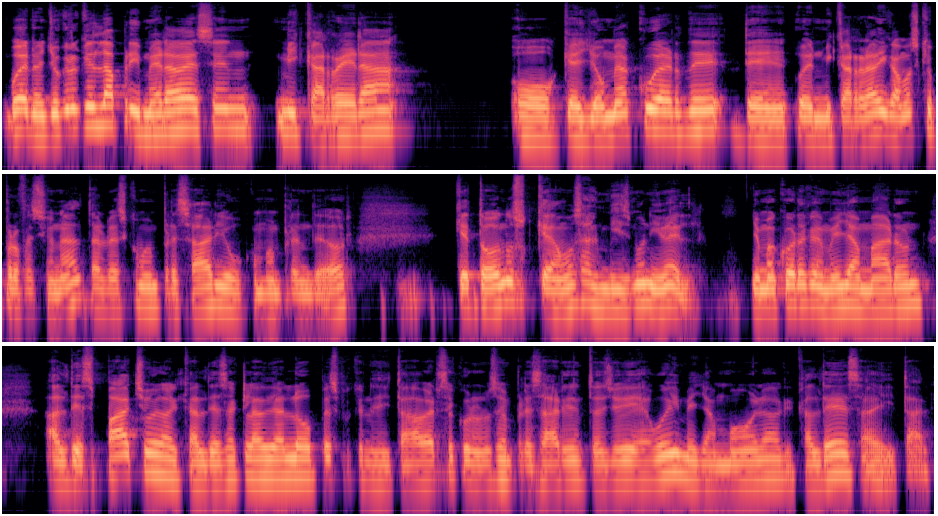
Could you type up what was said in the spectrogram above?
Bueno, yo creo que es la primera vez en mi carrera o que yo me acuerde de, en mi carrera, digamos que profesional, tal vez como empresario o como emprendedor, que todos nos quedamos al mismo nivel. Yo me acuerdo que me llamaron al despacho de la alcaldesa Claudia López porque necesitaba verse con unos empresarios. Entonces yo dije, uy, me llamó la alcaldesa y tal.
